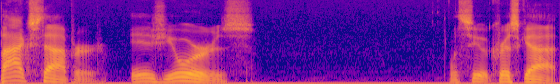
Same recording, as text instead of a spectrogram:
Box topper is yours. Let's see what Chris got.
